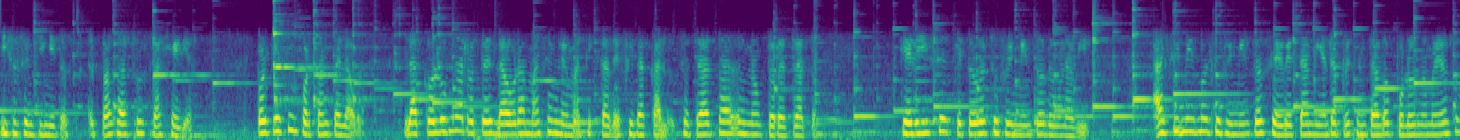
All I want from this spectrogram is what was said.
y sus sentimientos al pasar sus tragedias. ¿Por qué es importante la obra? La columna rota es la obra más emblemática de Frida Kahlo. Se trata de un autorretrato que dice que todo el sufrimiento de una vida. Asimismo, el sufrimiento se ve también representado por los numerosos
